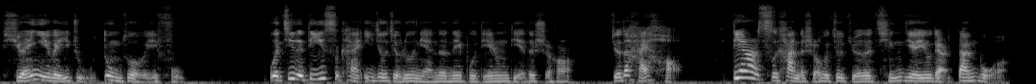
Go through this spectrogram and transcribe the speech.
悬疑为主，动作为辅。我记得第一次看一九九六年的那部《碟中谍》的时候，觉得还好；第二次看的时候就觉得情节有点单薄。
